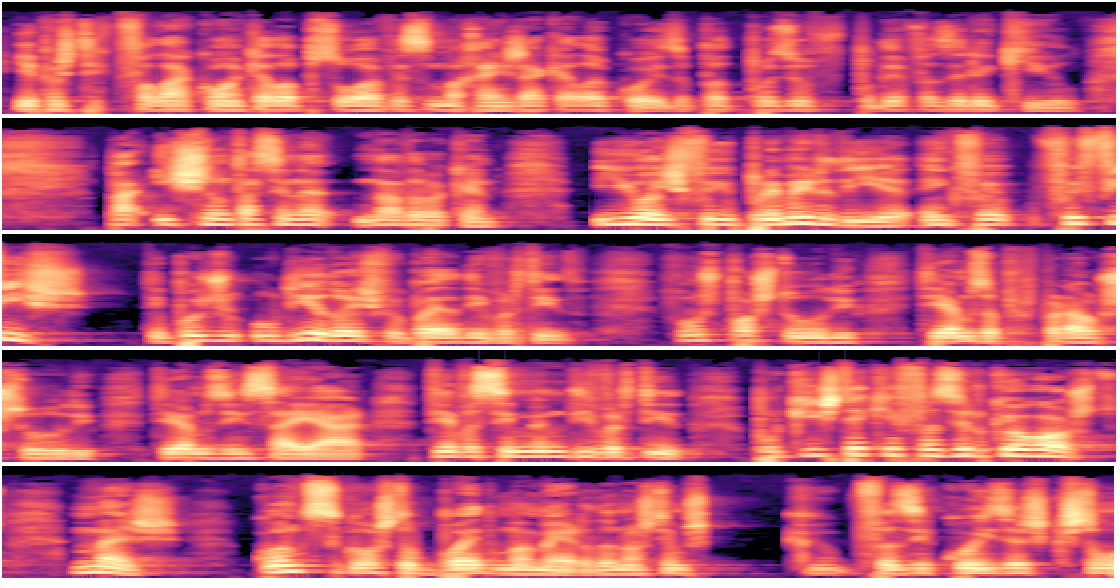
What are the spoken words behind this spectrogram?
e depois ter que falar com aquela pessoa a ver se me arranja aquela coisa para depois eu poder fazer aquilo. Pá, isto não está a ser nada bacana. E hoje foi o primeiro dia em que foi, foi fixe. Tipo, hoje, o dia 2 foi bem divertido. Fomos para o estúdio, tivemos a preparar o estúdio, tivemos a ensaiar, teve a ser mesmo divertido. Porque isto é que é fazer o que eu gosto. Mas, quando se gosta bué de uma merda, nós temos que fazer coisas que estão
